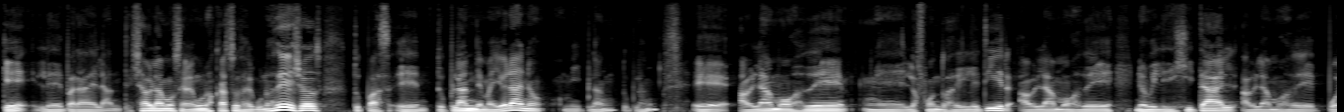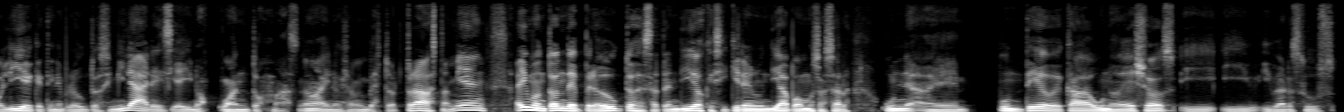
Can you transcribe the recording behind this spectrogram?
que le dé para adelante. Ya hablamos en algunos casos de algunos de ellos, tu, eh, tu plan de Mayorano, mi plan, tu plan, eh, hablamos de eh, los fondos de Iletir, hablamos de Nobilis Digital, hablamos de Polie que tiene productos similares y hay unos cuantos más, ¿no? Hay uno que se llama Investor Trust también, hay un montón de productos desatendidos que si quieren un día podemos hacer un eh, punteo de cada uno de ellos y, ver sus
